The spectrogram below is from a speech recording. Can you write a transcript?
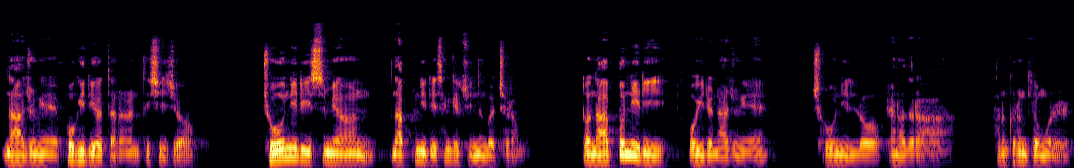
나중에 복이 되었다라는 뜻이죠. 좋은 일이 있으면 나쁜 일이 생길 수 있는 것처럼 또 나쁜 일이 오히려 나중에 좋은 일로 변하더라 하는 그런 경우를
